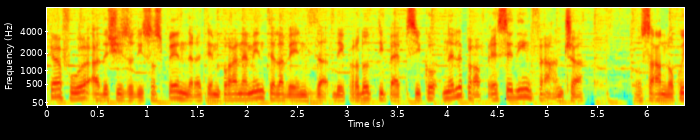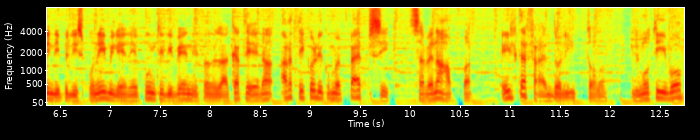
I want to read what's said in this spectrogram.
Carrefour ha deciso di sospendere temporaneamente la vendita dei prodotti PepsiCo nelle proprie sedi in Francia. Non saranno quindi più disponibili nei punti di vendita della catena articoli come Pepsi, 7up e il tè freddo Lipton. Il motivo?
